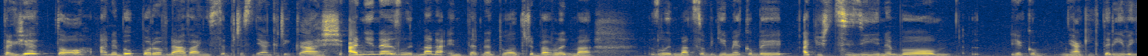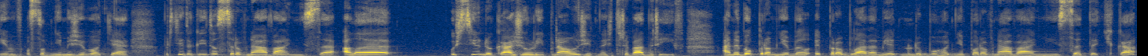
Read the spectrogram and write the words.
Takže to, anebo porovnávání se přesně, jak říkáš, ani ne s lidma na internetu, ale třeba v lidma, s lidma, co vidím, jakoby, ať už cizí, nebo jako nějaký, který vidím v osobním životě, prostě takový to srovnávání se, ale už si jim dokážu líp naložit než třeba dřív. A nebo pro mě byl i problémem jednu dobu hodně porovnávání se teďka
